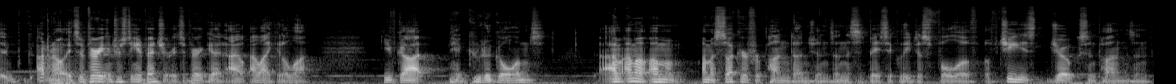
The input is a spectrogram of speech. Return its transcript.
I don't know. It's a very interesting adventure. It's very good. I, I like it a lot. You've got you know, Gouda golems. I'm I'm a, I'm a, I'm a sucker for pun dungeons, and this is basically just full of, of cheese jokes and puns and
